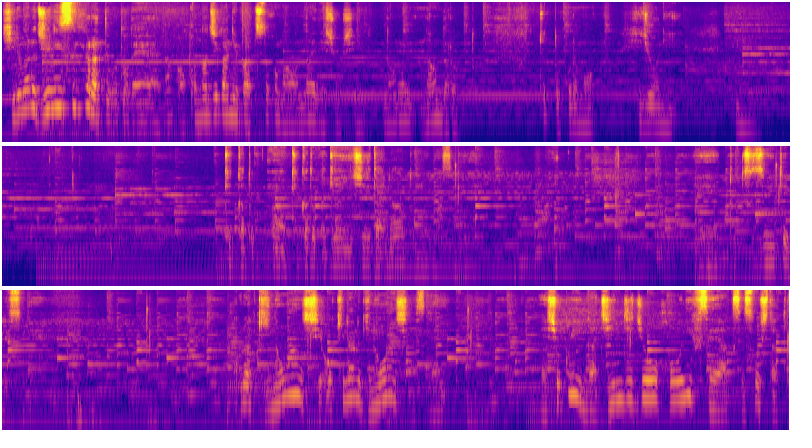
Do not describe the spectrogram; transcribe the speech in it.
昼間の12時過ぎからってことでなんかこんな時間にバッジとか回んないでしょうしなんだろうと。ちょっとこれも非常に、うん、結果とあ結果とか原因知りたいなと思いますね。はい、えーと、続いてですね。これは宜野湾市沖縄の宜野湾市ですね。職員が人事情報に不正アクセスをしたと。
